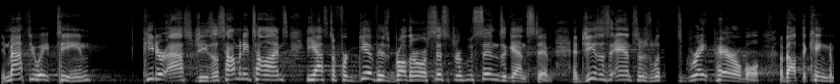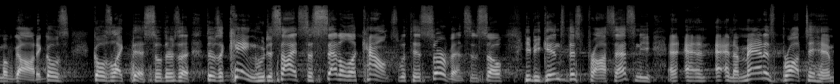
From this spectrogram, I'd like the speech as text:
In Matthew 18, Peter asks Jesus how many times he has to forgive his brother or sister who sins against him. And Jesus answers with this great parable about the kingdom of God. It goes, goes like this. So there's a, there's a king who decides to settle accounts with his servants. And so he begins this process, and, he, and, and, and a man is brought to him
